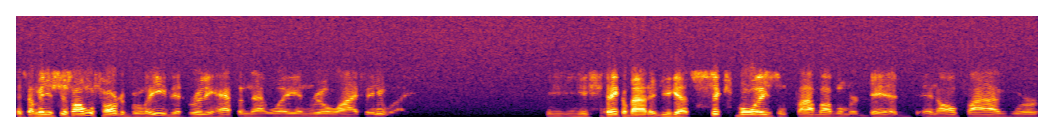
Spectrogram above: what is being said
It's, I mean, it's just almost hard to believe it really happened that way in real life anyway. You, you think about it. You got six boys and five of them are dead, and all five were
